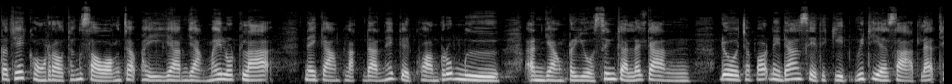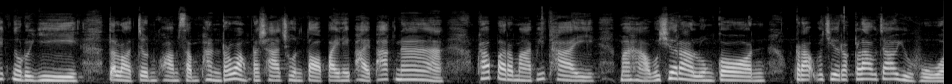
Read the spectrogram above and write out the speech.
ประเทศของเราทั้งสองจะพยายามอย่างไม่ลดละในการผลักดันให้เกิดความร่วมมือ อันยังประโยชน์ซึ่งกันและกัน โดยเฉพาะในด้านเศรษฐกิจวิทยาศาสตร์และเทคโนโลยี ตลอดจนความสัมพันธ์ระหว่างประชาชนต่อไปในภายภาคหน้า พระปรมาภิไธยมหาวชิราลงกรณ์พระวชิรเกล้าเจ้าอยู่หัว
